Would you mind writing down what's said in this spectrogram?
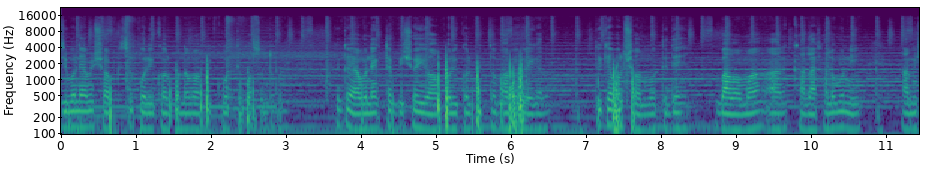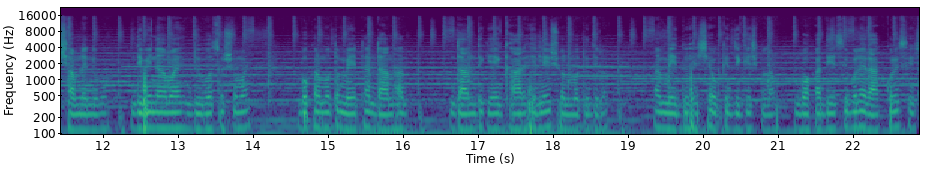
জীবনে আমি সব কিছু পরিকল্পনা মাফিক করতে পছন্দ করি। কিন্তু এমন একটা বিষয় অপরিকল্পিতভাবে হয়ে গেল। তুই কেবল সম্মতি দে, বাবা মা আর খালা খালুমণি আমি সামলে নিব। দিবি না আমায় দুই বছর সময়? বোকার মতো মেয়েটা ডান হাত, ডান দিকে ঘাড় হেলে সম্মতি দিল। আমি মৃদু হেসে ওকে জিজ্ঞেস করলাম, বকা দিয়েছি বলে রাগ করেছিস?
